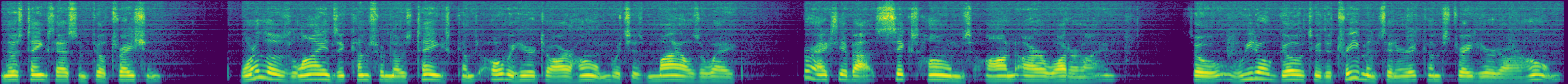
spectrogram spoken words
And those tanks have some filtration. One of those lines that comes from those tanks comes over here to our home, which is miles away. There are actually about six homes on our water line. So we don't go to the treatment center, it comes straight here to our home.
